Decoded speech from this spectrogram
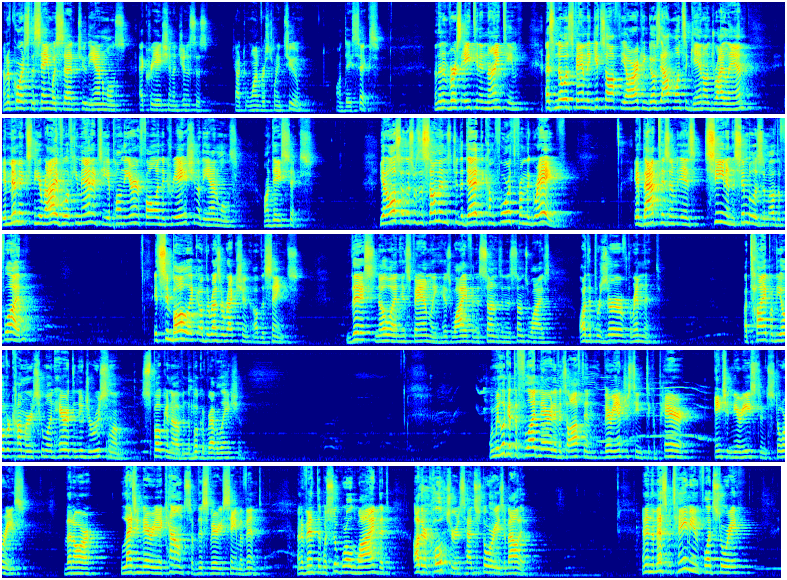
And of course, the same was said to the animals at creation in Genesis chapter 1, verse 22, on day 6. And then in verse 18 and 19, as Noah's family gets off the ark and goes out once again on dry land, It mimics the arrival of humanity upon the earth following the creation of the animals on day six. Yet also, this was a summons to the dead to come forth from the grave. If baptism is seen in the symbolism of the flood, it's symbolic of the resurrection of the saints. This, Noah and his family, his wife and his sons and his sons' wives, are the preserved remnant. A type of the overcomers who will inherit the New Jerusalem spoken of in the book of Revelation. When we look at the flood narrative, it's often very interesting to compare ancient Near Eastern stories that are legendary accounts of this very same event. An event that was so worldwide that other cultures had stories about it. And in the Mesopotamian flood story,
